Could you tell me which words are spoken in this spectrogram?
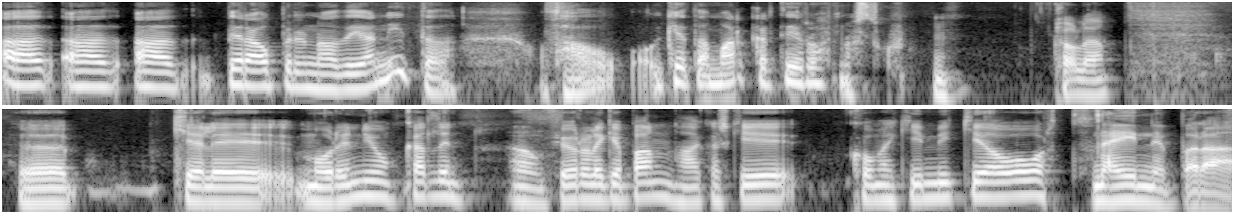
að, að, að byrja ábyrjun á því að nýta það og þá geta margar dýr opnast. Sko. Mm -hmm. Klálega. Uh, Kjeli Mourinho, kallinn, fjóruleikja bann, það kannski kom ekki mikið á óvart? Nei, nei, bara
